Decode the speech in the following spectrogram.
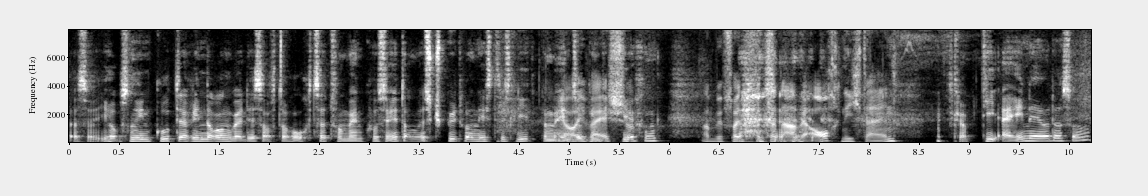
Also ich habe es nur in guter Erinnerung, weil das auf der Hochzeit von meinem Cousin damals gespielt worden ist, das Lied, beim ja, Einsatz in Kirchen. Aber mir fällt der Name auch nicht ein. Ich glaube, die eine oder so.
